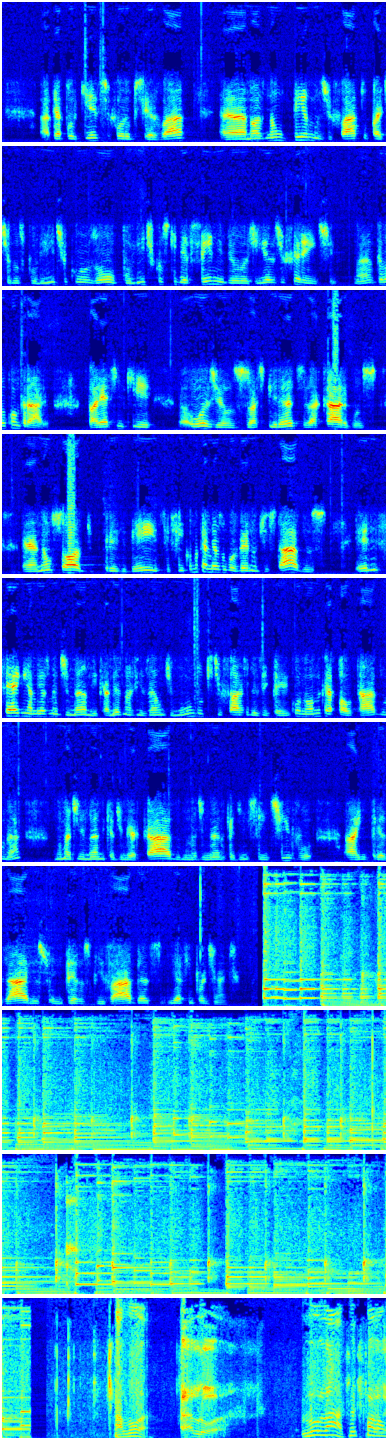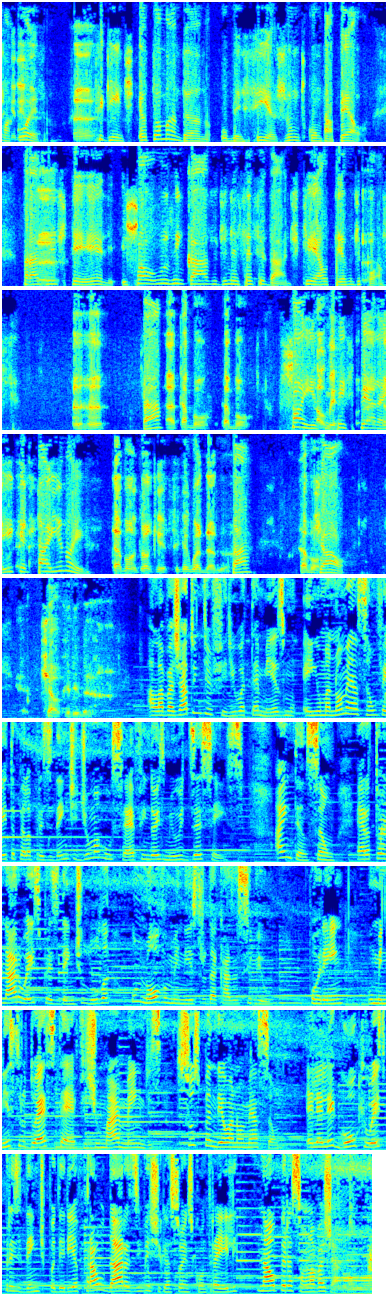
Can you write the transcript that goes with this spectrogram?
Até porque, se for observar, Uh, nós não temos, de fato, partidos políticos ou políticos que defendem ideologias diferentes. Né? Pelo contrário, parece que uh, hoje os aspirantes a cargos, uh, não só de presidência, enfim, como até mesmo governo de estados, eles seguem a mesma dinâmica, a mesma visão de mundo que, de fato, o desempenho econômico é pautado né, numa dinâmica de mercado, numa dinâmica de incentivo a empresários, empresas privadas e assim por diante. Alô? Alô? Lula, deixa eu te falar Fala, uma querida. coisa. Ah. Seguinte, eu tô mandando o Bessia junto com o papel para a ah. gente ter ele e só usa em caso de necessidade, que é o termo de posse. Uhum. Tá? Ah, tá bom, tá bom. Só isso, Alme... você espera ah, tá aí bom. que ele tá indo aí. Tá bom, tô aqui, fica aguardando. Tá? Tá bom. Tchau. Tchau, querida. A Lava Jato interferiu até mesmo em uma nomeação feita pela presidente Dilma Rousseff em 2016. A intenção era tornar o ex-presidente Lula o novo ministro da Casa Civil. Porém, o ministro do STF, Gilmar Mendes, suspendeu a nomeação ele alegou que o ex-presidente poderia fraudar as investigações contra ele na Operação Lava Jato.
